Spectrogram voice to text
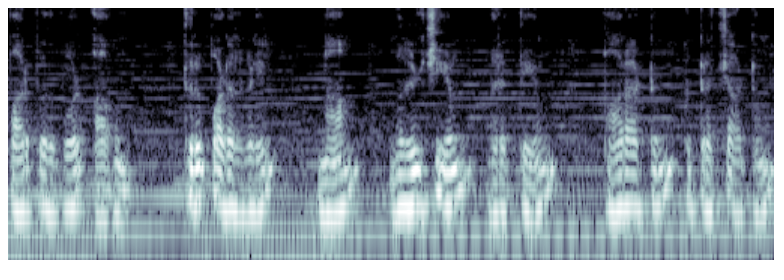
பார்ப்பது போல் ஆகும். திருப்பாடல்களில் நாம் மகிழ்ச்சியும் விரக்தியும் பாராட்டும் குற்றச்சாட்டும்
